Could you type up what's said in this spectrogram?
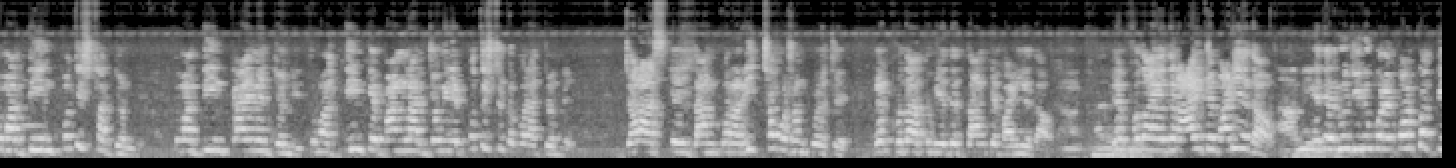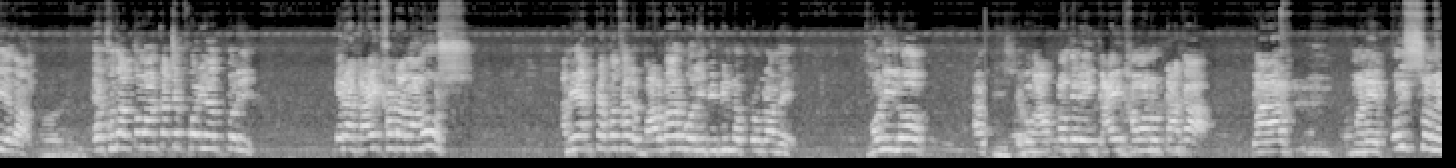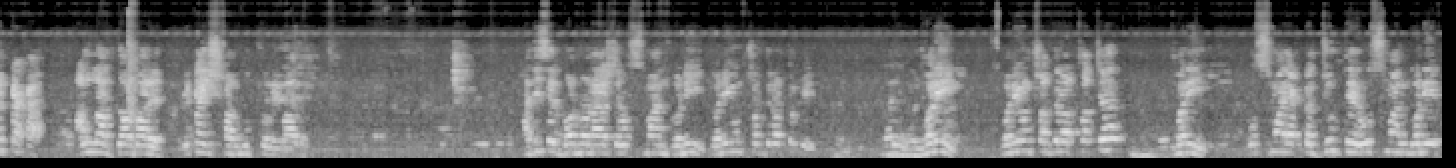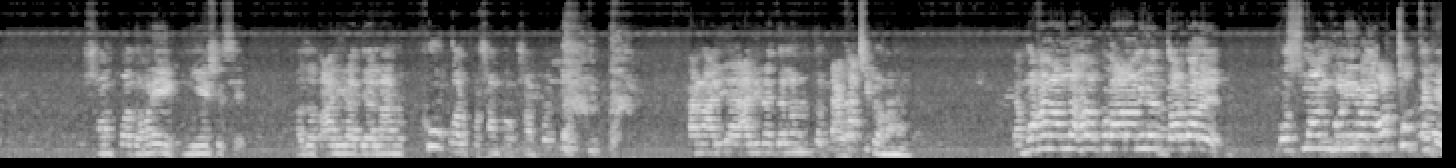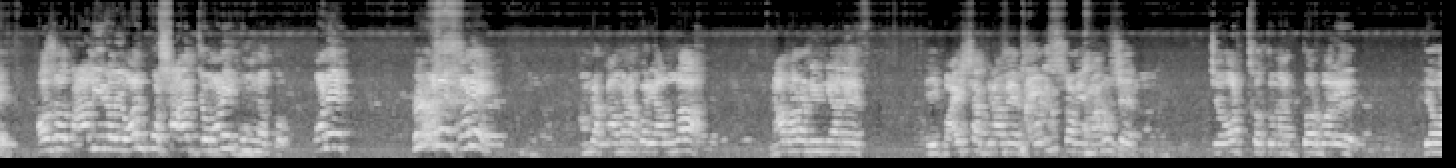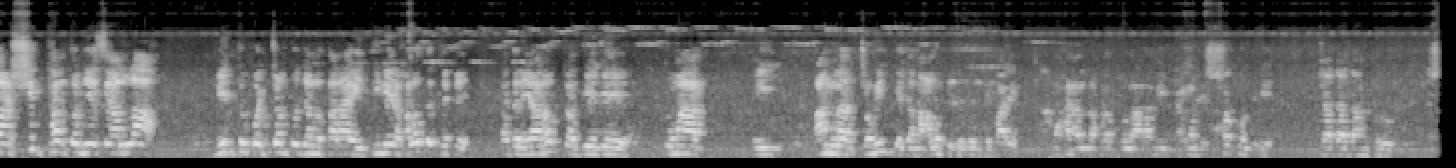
তোমার দিন প্রতিষ্ঠার জন্য তোমার দিন কায়েমের জন্য তোমার দিনকে বাংলার জমিনে প্রতিষ্ঠিত করার জন্য যারা আজকে এই দান করার ইচ্ছা পোষণ করেছে হে খোদা তুমি এদের দানকে বাড়িয়ে দাও। হে খোদা এদের আয়কে বাড়িয়ে দাও। এদের রুজির উপরে বরকত দিয়ে দাও। হে খোদা তোমার কাছে ফরিয়াদ করি এরা গায়ে খাটা মানুষ। আমি একটা কথা বারবার বলি বিভিন্ন প্রোগ্রামে, ধনী লোক এবং আপনাদের এই গায়ে খাওয়ানো টাকা কার মানে পরিশ্রমের টাকা, আল্লাহর দরবারে এটাই সর্বোত্তম ইবাদত হাদিসের বর্ণনা আসে ওসমান গনি। গনিউন শব্দের অর্থ কি? ধনী। গনিউন শব্দের অর্থ হচ্ছে ধনী। ওসমান একটা যুদ্ধে গনির সম্পদ অনেক নিয়ে এসেছে। হযরত আলী রাদিয়াল্লাহু আনহু খুব অল্প সংখ্যক সম্পদ নিয়েছে কারণ আলী আলী আনহুর তো টাকা ছিল না। তা মহান আল্লাহ রাব্বুল আলামিনের দরবারে ওসমান গনির ওই অর্থ থেকে হযরত আলীর ওই অল্প সাহায্য অনেক উন্নত, অনেক অনেক অনেক। আমরা কামনা করি আল্লাহ, নাভারণ ইউনিয়নের এই বাইশা গ্রামের পরিশ্রমী মানুষের যে অর্থ তোমার দরবারে দেওয়ার সিদ্ধান্ত নিয়েছে আল্লাহ, মৃত্যু পর্যন্ত যেন তারা এই দিনের হালতে থেকে তাদের ইয়ানতটা দিয়ে যে তোমার এই বাংলার জমিনকে যেন আলোকিত করতে পারে। মহান আল্লাহ রাবুল আলমী আমাদের সকলকে যা দান করুক।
